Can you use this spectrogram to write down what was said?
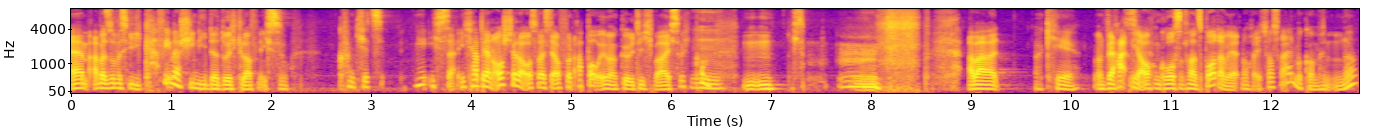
Ähm, aber sowas wie die Kaffeemaschine, die da durchgelaufen ist, ich so, kommt jetzt, nee, ich, ich habe ja einen Ausstellerausweis, der auch von Abbau immer gültig war. Ich so, ich komm, mm, ich so, mm. aber okay. Und wir hatten ja auch einen großen Transporter, wir hätten noch echt was reinbekommen hinten, ne?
